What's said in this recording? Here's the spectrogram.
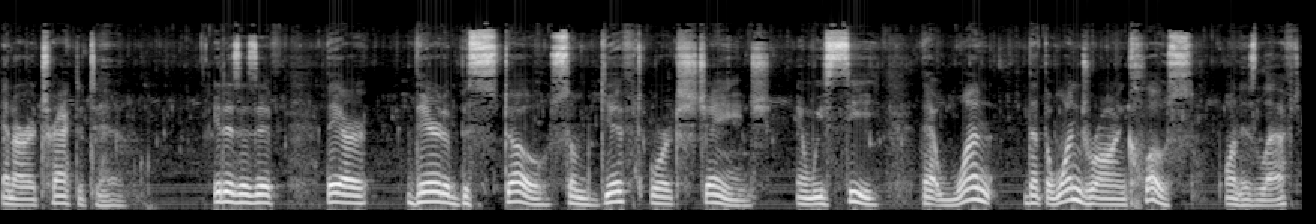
and are attracted to him. It is as if they are there to bestow some gift or exchange, and we see that one that the one drawing close on his left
